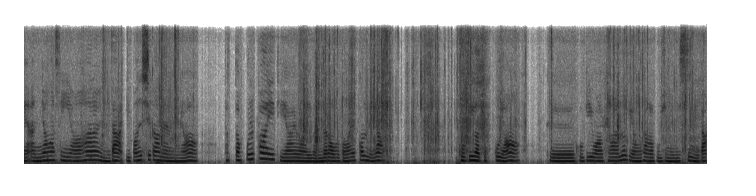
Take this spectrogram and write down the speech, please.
네, 안녕하세요. 하라입니다. 이번 시간에는요, 버터 꿀파이 DIY 만들어 보도록 할 건데요. 고기가 좋고요. 그 고기와 교환 후기 영상을 보시면 있습니다.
